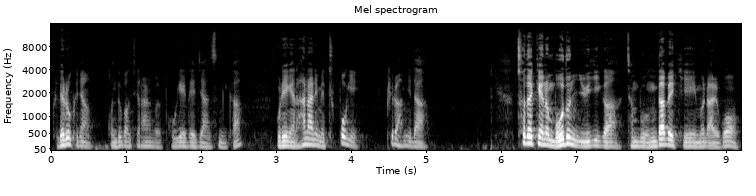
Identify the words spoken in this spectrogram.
그대로 그냥 곤두박질하는 걸 보게 되지 않습니까? 우리에게는 하나님의 축복이 필요합니다. 초대교회는 모든 위기가 전부 응답의 기회임을 알고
